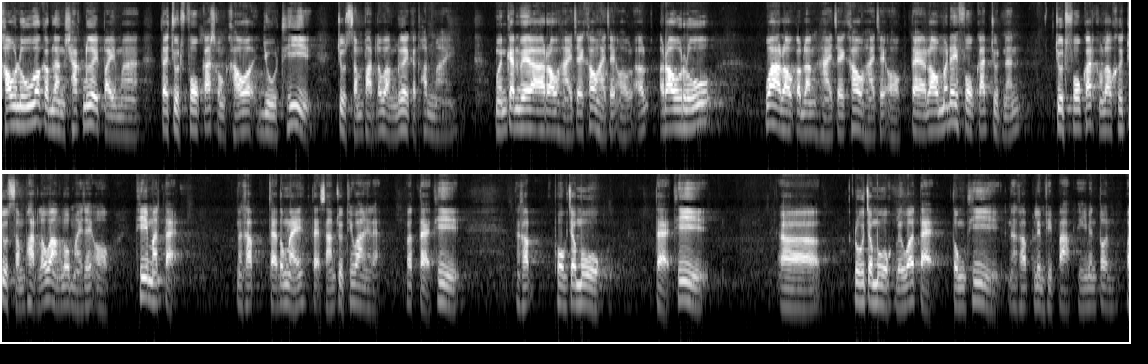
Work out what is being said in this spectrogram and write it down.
เขารู้ว่ากำลังชักเลื่อยไปมา แต่จุดโฟกัสของเขาอยู่ที่จุดสัมผัสระหว่างเลื่อยกับท่อนไม้ เหมือนกันเวลาเราหายใจเข้าหายใจออก เรารู้ว่าเรากำลังหายใจเข้าหายใจออก แต่เราไม่ได้โฟกัสจุดนั้น จุดโฟกัสของเราคือจุดสัมผัสระหว่างลมหายใจออกที่มาแตะนะครับ แตะตรงไหน แตะ3จุดที่ว่านี่แหละ ก็แตะที่นะครับโพรงจมูก แตะที่ รูจมูก หรือว่าแตะตรงที่นะครับริมฝีปากอย่างนี้เป็นต้นไป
